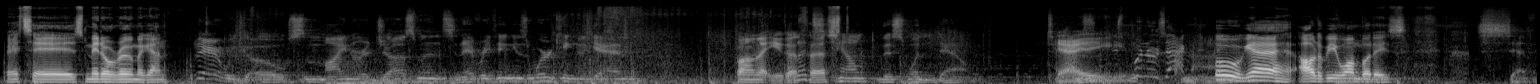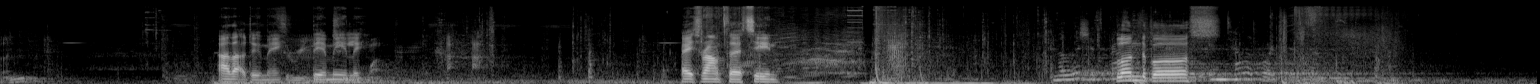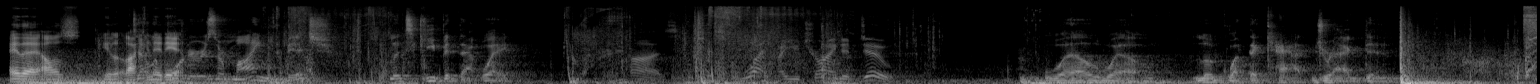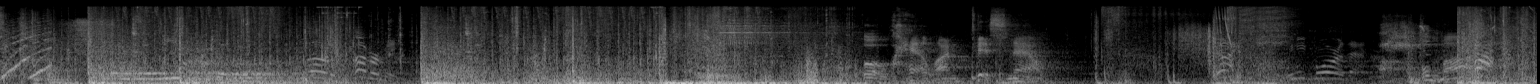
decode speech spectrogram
It is middle room again. There we go. Some minor adjustments and everything is working again. Go on, I'll let you go Let's first. count this one down. Yeah. Ten, he- Sprinter's active. Oh yeah, RW1 buddies. Seven, Ah, that'll do me. three, The two, Hey, it's round 13. Malicious Blunderbuss. in teleport systems. Hey there, Oz. You look like an idiot. Teleporters are mine, bitch. Let's keep it that way. Oz, what are you trying to do? Well, well. Look what the cat dragged in. Cover me! Oh, hell, I'm pissed now. Guys, we need more of that. Oh my.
